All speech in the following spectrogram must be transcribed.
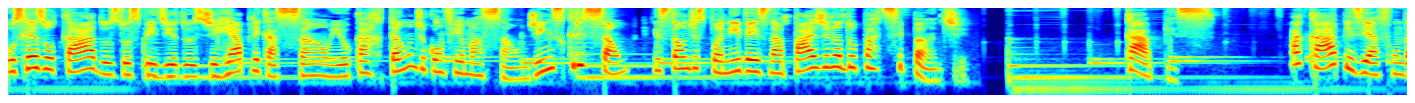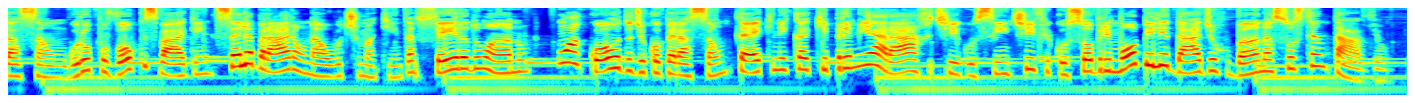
Os resultados dos pedidos de reaplicação e o cartão de confirmação de inscrição estão disponíveis na página do participante. CAPES a CAPES e a Fundação Grupo Volkswagen celebraram na última quinta-feira do ano um acordo de cooperação técnica que premiará artigos científicos sobre mobilidade urbana sustentável.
